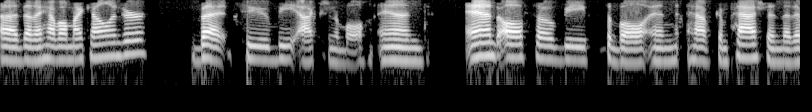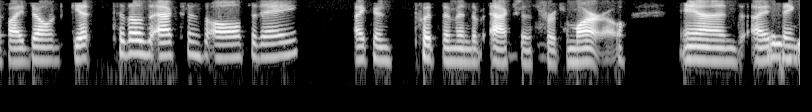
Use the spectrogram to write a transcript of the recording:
uh, that I have on my calendar, but to be actionable and and also be flexible and have compassion that if I don't get to those actions all today, I can put them into actions for tomorrow. And I That is think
